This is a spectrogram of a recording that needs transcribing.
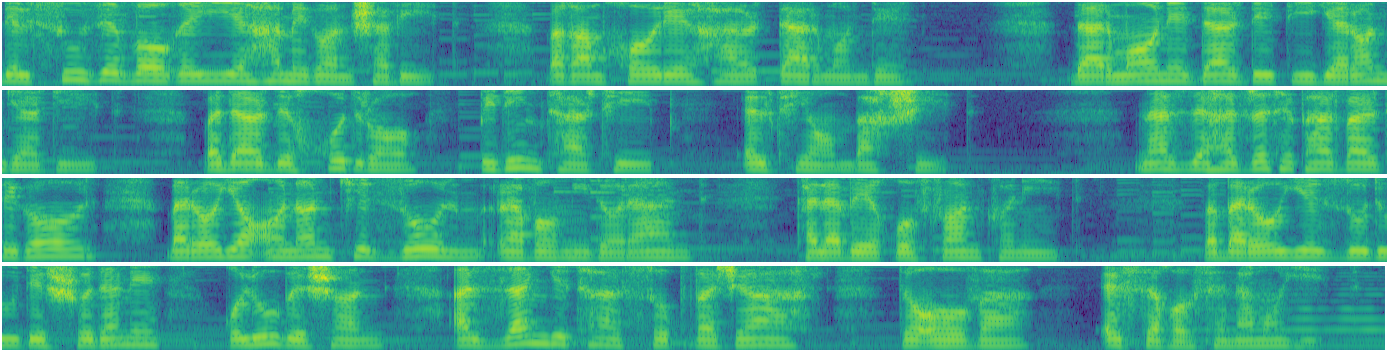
دلسوز واقعی همگان شوید و غمخوار هر درمانده. درمان درد دیگران گردید و درد خود را بدین ترتیب التیام بخشید. نزد حضرت پروردگار برای آنان که ظلم روا می دارند طلب غفران کنید و برای زدود شدن قلوبشان از زنگ تعصب و جهل دعا و استغاثه نمایید.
